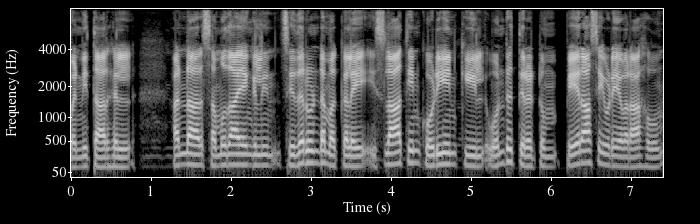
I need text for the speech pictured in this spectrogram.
மன்னித்தார்கள். அன்னார் சமுதாயங்களின் சிதறுண்ட மக்களை இஸ்லாத்தின் கொடியின் கீழ் ஒன்று திரட்டும் பேராசையுடையவராகவும்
